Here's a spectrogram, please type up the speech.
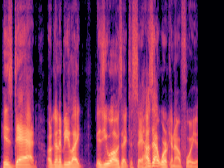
his dad are going to be like, as you always like to say, how's that working out for you?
